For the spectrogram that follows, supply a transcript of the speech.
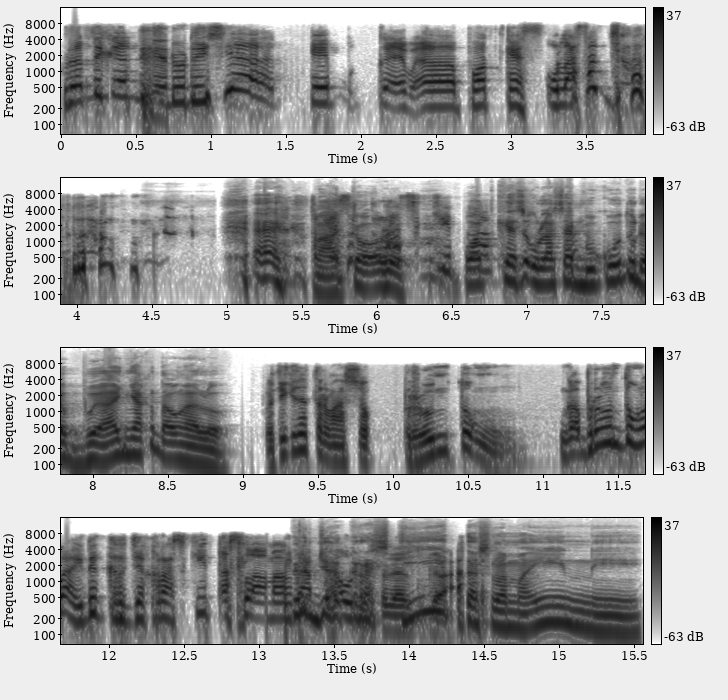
Berarti kan di Indonesia kayak, kayak, eh, podcast ulasan jarang. Eh, ngaco lu. Sekelas kita. Podcast ulasan buku tuh udah banyak tau gak lu? Berarti kita termasuk beruntung. Nggak beruntung lah, itu kerja keras kita selama Kerja tahun. keras saudara-saudara. kita selama ini.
